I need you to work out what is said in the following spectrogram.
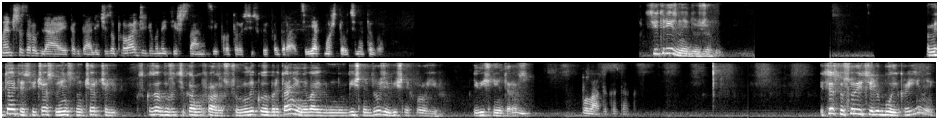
менше заробляє і так далі. Чи запроваджують вони ті ж санкції проти Російської Федерації? Як можете оцінити ви? Світ різний дуже. Пам'ятаєте, свій час Вінстон Черчилль сказав дуже цікаву фразу, що у Великої Британії немає вічних друзів, вічних ворогів і вічні інтереси. Була така так. І це стосується любої країни,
